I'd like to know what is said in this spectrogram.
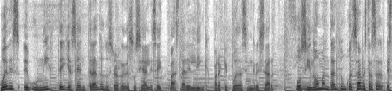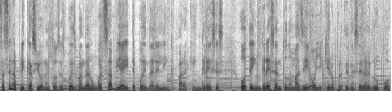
Puedes eh, unirte ya sea entrando a nuestras redes sociales, ahí va a estar el link para que puedas ingresar. O si no, mandando un WhatsApp, estás, estás en la aplicación, entonces puedes mandar un WhatsApp y ahí te pueden dar el link para que ingreses o te ingresan. Tú nomás di, oye, quiero pertenecer al grupo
